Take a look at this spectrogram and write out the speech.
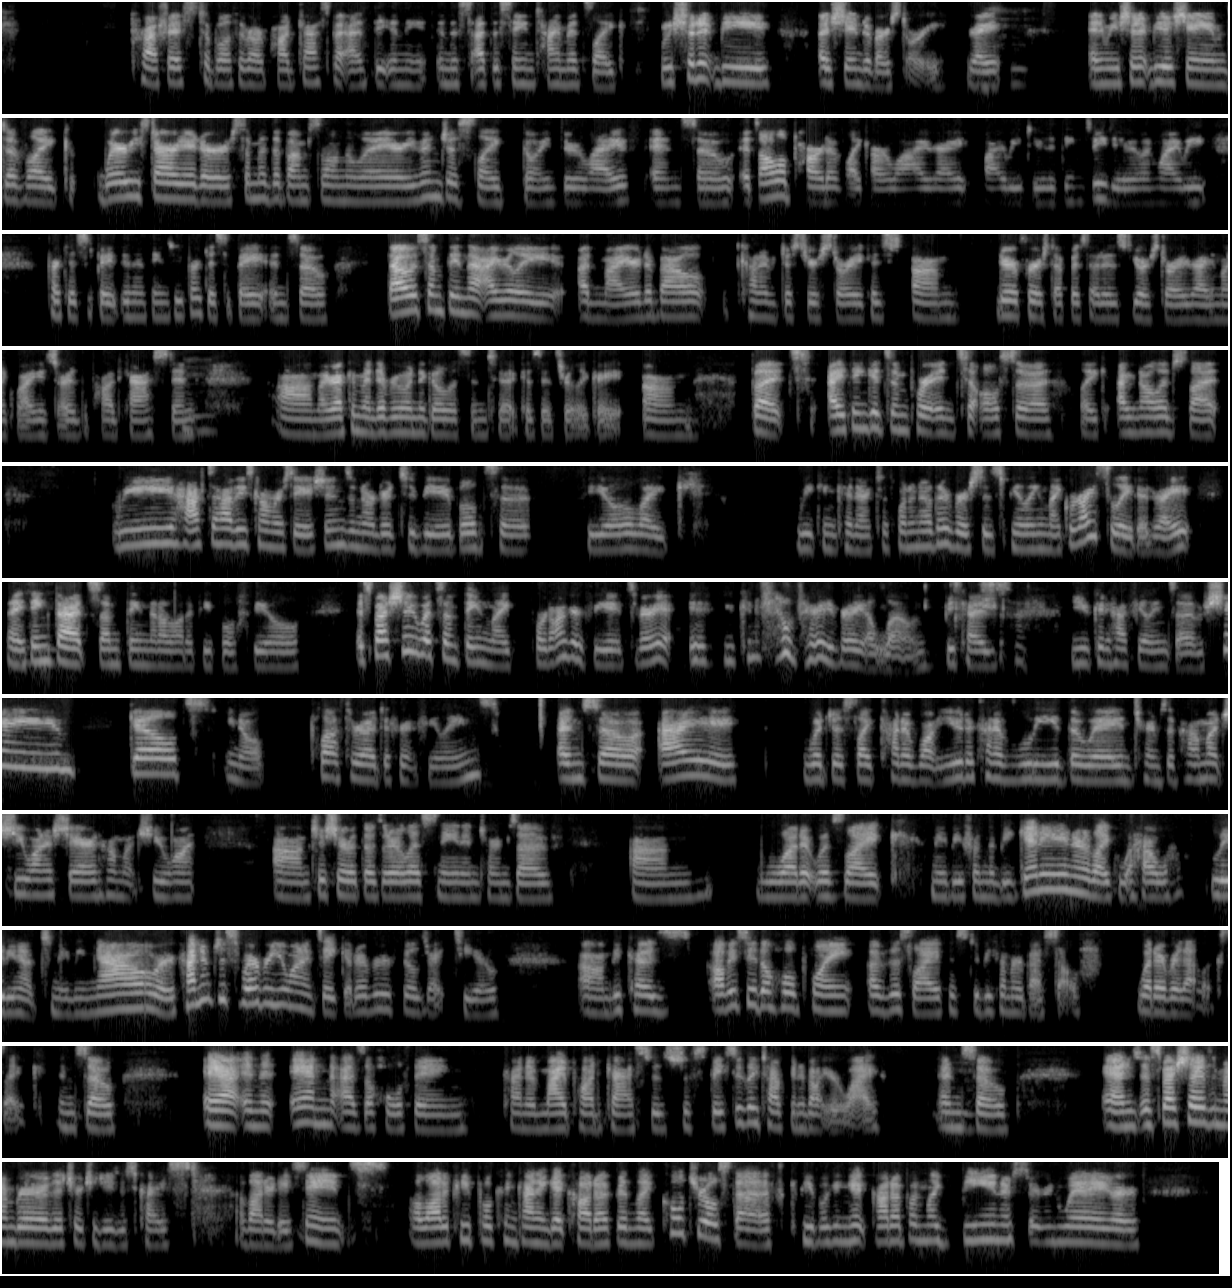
preface to both of our podcasts, but at the in the in this at the same time it's like we shouldn't be ashamed of our story, right? Mm-hmm. And we shouldn't be ashamed of like where we started or some of the bumps along the way or even just like going through life. And so it's all a part of like our why, right? Why we do the things we do and why we participate in the things we participate. And so that was something that I really admired about kind of just your story because um, your first episode is your story, right? And like why you started the podcast. And mm-hmm. um, I recommend everyone to go listen to it because it's really great. Um, but I think it's important to also like acknowledge that we have to have these conversations in order to be able to feel like we can connect with one another versus feeling like we're isolated, right? And I think mm-hmm. that's something that a lot of people feel especially with something like pornography it's very you can feel very very alone because sure. you can have feelings of shame guilt you know plethora of different feelings and so i would just like kind of want you to kind of lead the way in terms of how much you want to share and how much you want um, to share with those that are listening in terms of um, what it was like maybe from the beginning or like how leading up to maybe now or kind of just wherever you want to take it whatever feels right to you. Um, because obviously the whole point of this life is to become our best self whatever that looks like. And so and and, and as a whole thing kind of my podcast is just basically talking about your why. And mm-hmm. so and especially as a member of the church of jesus christ of latter day saints a lot of people can kind of get caught up in like cultural stuff people can get caught up on like being a certain way or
